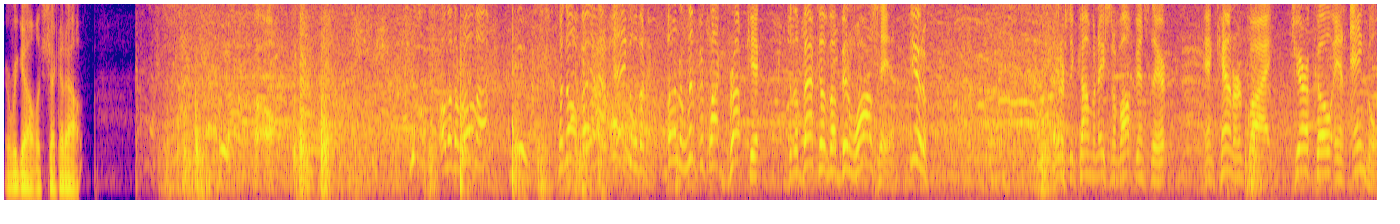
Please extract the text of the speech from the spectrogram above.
Here we go. Let's check it out. Like drop kick to the back of uh, Benoit's head. Beautiful. Interesting combination of offense there and countered by Jericho and Angle.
